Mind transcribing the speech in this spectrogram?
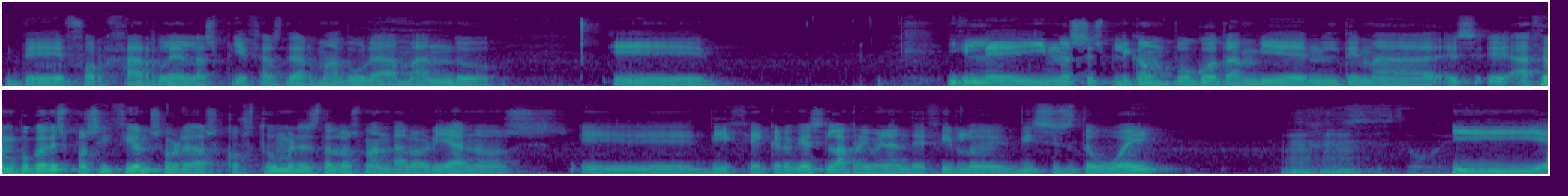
de forjarle las piezas de armadura a Mando. eh, y, le, y nos explica un poco también el tema. es- eh, hace un poco de exposición sobre las costumbres de los mandalorianos. eh, dice, creo que es la primera en decirlo: de, This is the way. Y,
